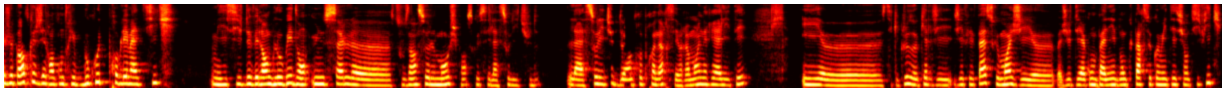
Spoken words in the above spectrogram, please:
Je pense que j'ai rencontré beaucoup de problématiques. Mais si je devais l'englober dans une seule, sous un seul mot, je pense que c'est la solitude la solitude de l'entrepreneur, c'est vraiment une réalité. Et c'est quelque chose auquel j'ai fait face, que moi, bah, j'ai été accompagnée donc par ce comité scientifique,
